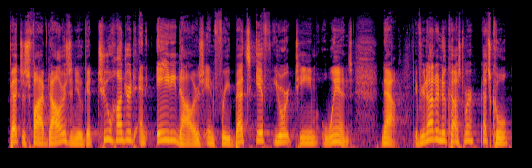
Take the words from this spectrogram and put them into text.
Bet just $5, and you'll get $280 in free bets if your team wins. Now, if you're not a new customer, that's cool.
